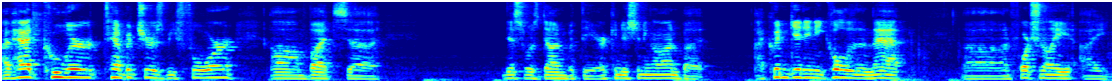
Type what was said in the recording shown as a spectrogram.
I've had cooler temperatures before, um, but uh, this was done with the air conditioning on, but I couldn't get any colder than that. Uh, unfortunately, I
